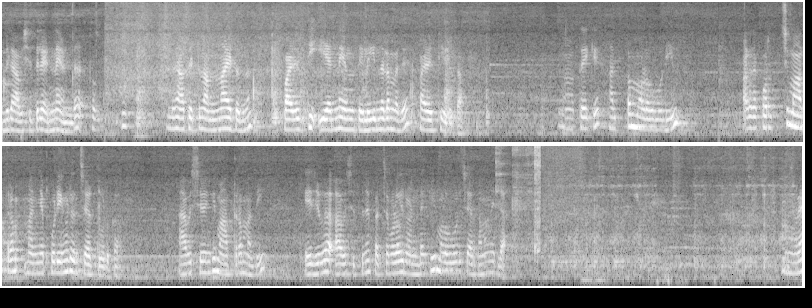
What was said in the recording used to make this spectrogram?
ഇതിൽ ആവശ്യത്തിൽ എണ്ണയുണ്ട്. അപ്പം ഇതിനകത്തിട്ട് നന്നായിട്ടൊന്ന് വഴറ്റി ഈ എണ്ണയൊന്ന് തെളിയുന്നിടം വരെ വഴറ്റിയെടുക്കാം. അതിനകത്തേക്ക് അല്പം മുളക് പൊടിയും വളരെ കുറച്ച് മാത്രം മഞ്ഞൾപ്പൊടിയും കൂടി ഒന്ന് ചേർത്ത് കൊടുക്കാം. ആവശ്യമെങ്കിൽ മാത്രം മതി. എരിവ് ആവശ്യത്തിന് പച്ചമുളകിനുണ്ടെങ്കിൽ മുളക് പൊടി ചേർക്കണമെന്നില്ല. അങ്ങനെ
